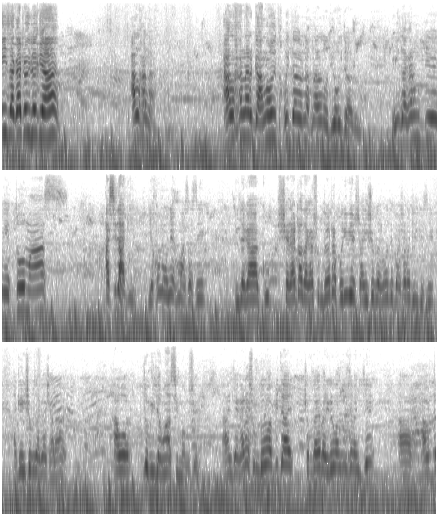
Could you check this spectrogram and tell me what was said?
এই জায়গাটা হইল গিয়া আলখানা। আলখানার গাঙও হইতে পারেন আপনারা নদীও হইতে পারেন এই জায়গার মধ্যে এত মাছ আসছিল আগে। এখন অনেক মাছ আছে। এই জায়গা খুব সেরা একটা জায়গা, সুন্দর একটা পরিবেশ। আর এইসব জায়গার মধ্যে বাসা বাড়ি গেছে। আগে এইসব জায়গা সারা খাওয়ার জমি জমা আছিল মানুষের। আর জায়গাটা সুন্দর বিদায়। সব জায়গায় বাড়ি করে মানুষ মানছে আর হাওয়ারটা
